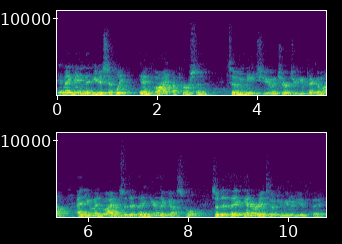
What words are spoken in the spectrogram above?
It may mean that you just simply invite a person to meet you at church, or you pick them up and you invite them so that they hear the gospel, so that they enter into a community of faith.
